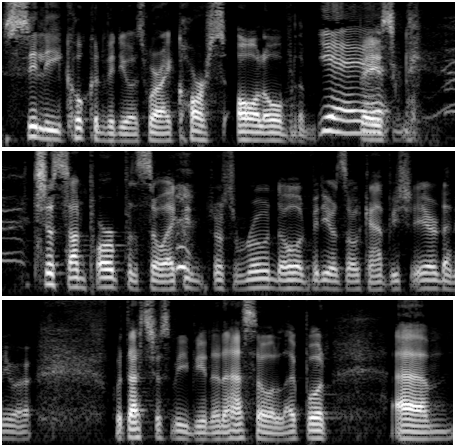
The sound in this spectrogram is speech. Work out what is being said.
silly cooking videos where I curse all over them. Yeah, yeah. basically, just on purpose, so I can just ruin the whole video, so it can't be shared anywhere. But that's just me being an asshole. Like, but um,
